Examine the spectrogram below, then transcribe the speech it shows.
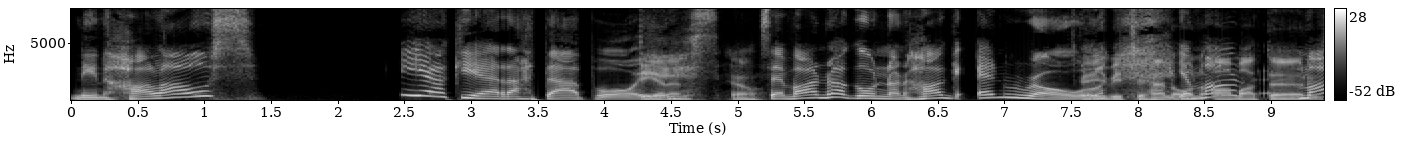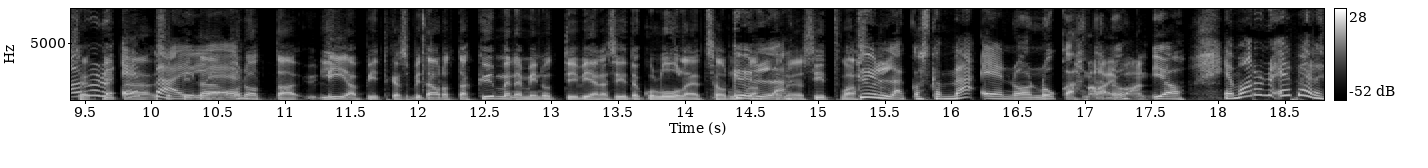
niin halaus ja kierähtää pois. Tiedän, joo. Se vanha kunnon hug and roll. Ei vitsi, hän Ja on mä oon- amatööri. mä oon se, pitää, se pitää odottaa liian pitkä. Se pitää odottaa 10 minuuttia vielä siitä, kun luulee, että se on Kyllä, nukahtanut ja sit vasta. kyllä, koska mä en ole nukahtanut. Aivan. Joo. Ja mä oon epäillä,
